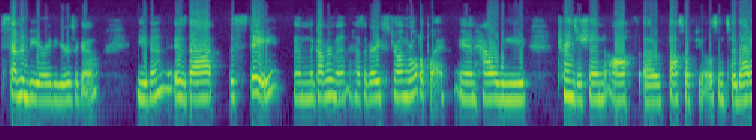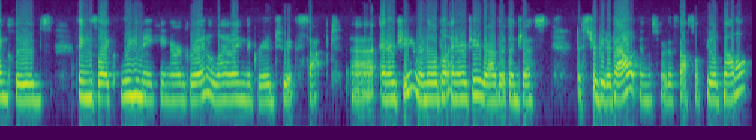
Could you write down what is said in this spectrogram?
70 or 80 years ago, even, is that the state and the government has a very strong role to play in how we transition off of fossil fuels. And so that includes things like remaking our grid, allowing the grid to accept uh, energy, renewable energy, rather than just distribute it out in the sort of fossil fueled model.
